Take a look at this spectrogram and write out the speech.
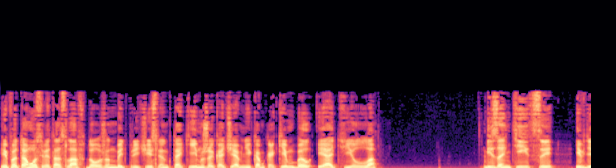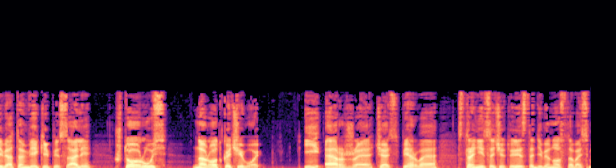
и потому Святослав должен быть причислен к таким же кочевникам, каким был и Атилла. Византийцы и в IX веке писали, что Русь – народ кочевой. И РЖ, часть первая, страница 498.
